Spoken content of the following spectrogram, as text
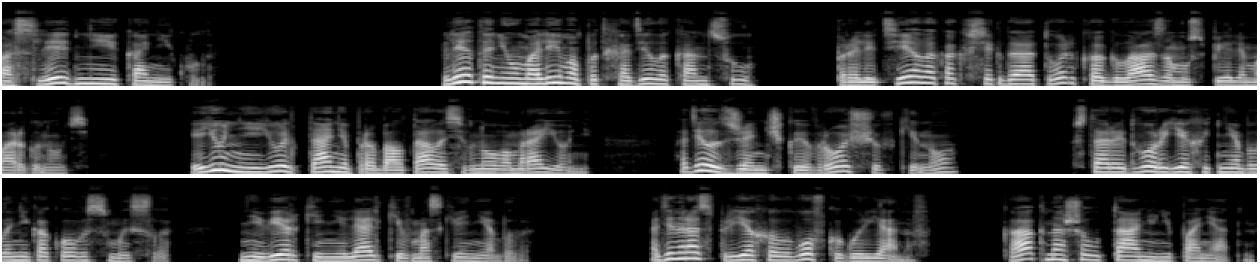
Последние каникулы. Лето неумолимо подходило к концу. Пролетело, как всегда, только глазом успели моргнуть. Июнь-июль Таня проболталась в новом районе. Ходила с Женечкой в рощу, в кино. В старый двор ехать не было никакого смысла. Ни Верки, ни Ляльки в Москве не было. Один раз приехал Вовка Гурьянов. Как нашел Таню, непонятно.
